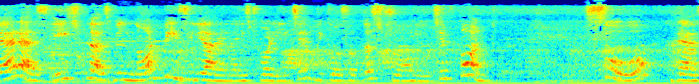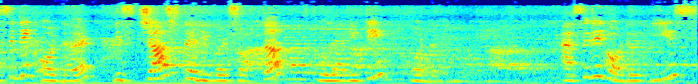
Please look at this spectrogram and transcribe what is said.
Whereas H plus will not be easily ionized for HF because of the strong HF bond. So, the acidic order is just the reverse of the polarity order. Acidic order is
